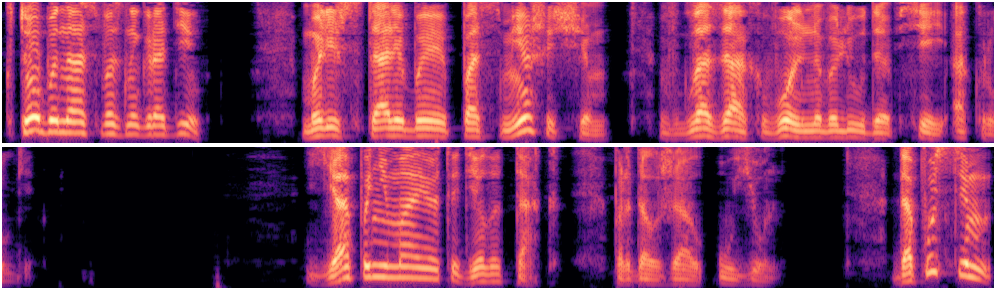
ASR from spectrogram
кто бы нас вознаградил? Мы лишь стали бы посмешищем в глазах вольного люда всей округи. Я понимаю это дело так, продолжал Уюн. Допустим,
